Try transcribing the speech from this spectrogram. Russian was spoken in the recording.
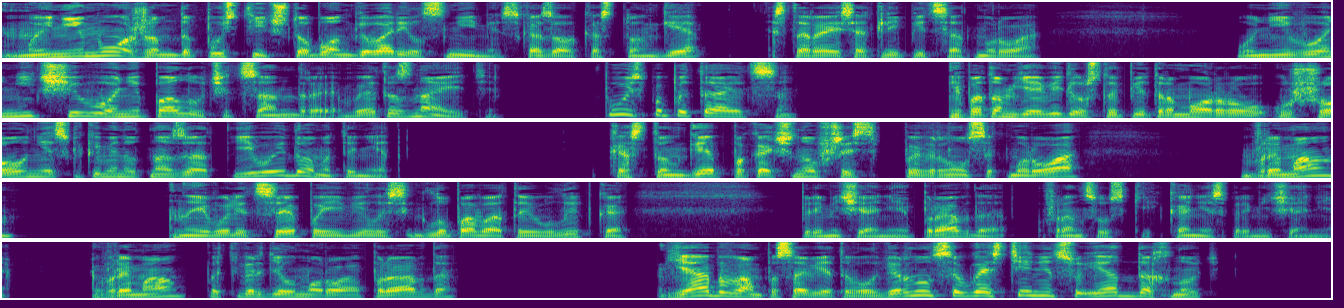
«Мы не можем допустить, чтобы он говорил с ними», — сказал Кастонге, стараясь отлепиться от Муруа. «У него ничего не получится, Андре, вы это знаете. Пусть попытается. И потом я видел, что Питер Морроу ушел несколько минут назад. Его и дома-то нет. Кастонге, покачнувшись, повернулся к Муруа. «Времан?» На его лице появилась глуповатая улыбка. Примечание «Правда?» Французский. Конец примечания. «Времан?» — подтвердил Муруа. «Правда?» «Я бы вам посоветовал вернуться в гостиницу и отдохнуть».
